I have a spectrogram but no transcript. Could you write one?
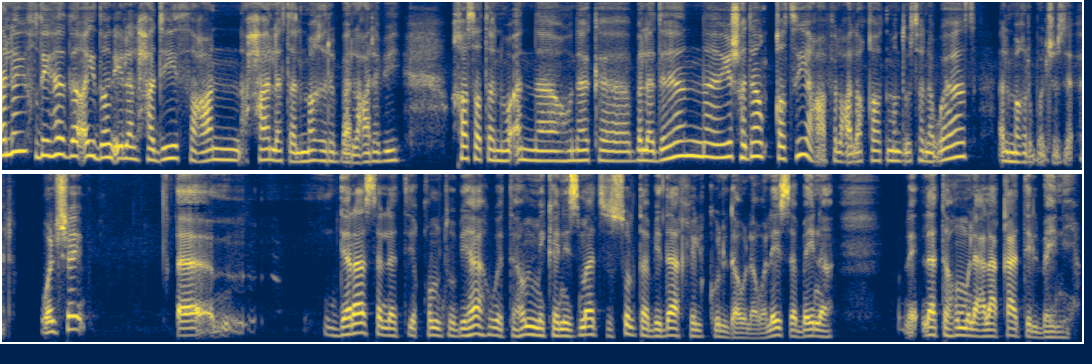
ألا يفضي هذا أيضا إلى الحديث عن حالة المغرب العربي؟ خاصة وأن هناك بلدان يشهدان قطيعة في العلاقات منذ سنوات المغرب والجزائر. والشيء الدراسة التي قمت بها هو تهم ميكانيزمات السلطة بداخل كل دولة وليس بين لا تهم العلاقات البينية.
